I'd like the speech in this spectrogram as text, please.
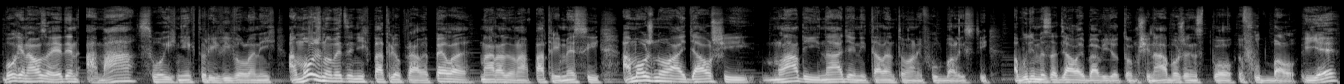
Boh je naozaj jeden a má svojich niektorých vyvolených. A možno medzi nich patril práve Pele, Maradona, patrí Messi a možno aj ďalší mladí, nádejní, talentovaní futbalisti. A budeme sa ďalej baviť o tom, či náboženstvo futbal je,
